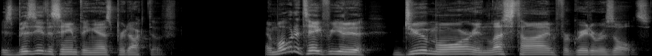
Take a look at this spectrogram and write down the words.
Is busy the same thing as productive? And what would it take for you to do more in less time for greater results?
